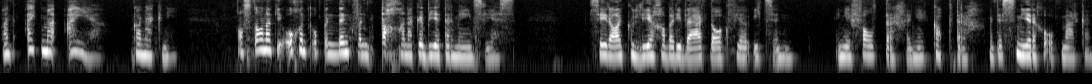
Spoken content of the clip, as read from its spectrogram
want uit my eie kan ek nie. Al staan ek die oggend op en dink vandag gaan ek 'n beter mens wees. Sê daai kollega by die werk dalk vir jou iets in en jy val terug en jy kap terug met 'n sneerige opmerking.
